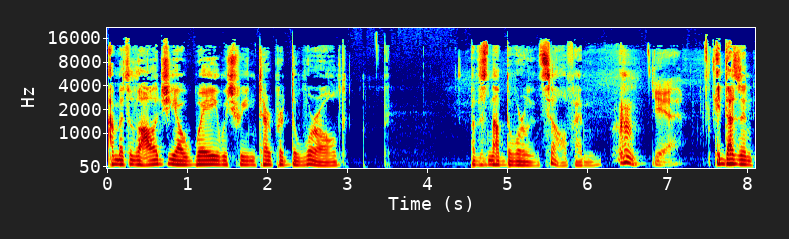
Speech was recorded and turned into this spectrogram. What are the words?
a methodology, a way in which we interpret the world, but it's not the world itself, and Yeah, it doesn't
